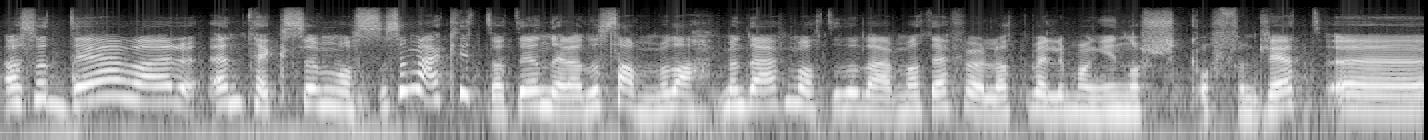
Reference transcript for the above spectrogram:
Altså, Det var en tekst som, også, som er knytta til en del av det samme. da. Men det er på en måte det der med at jeg føler at veldig mange i norsk offentlighet uh,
